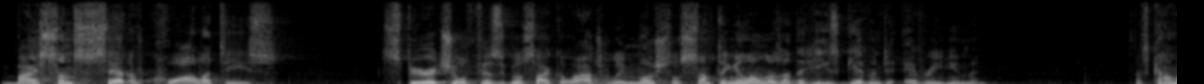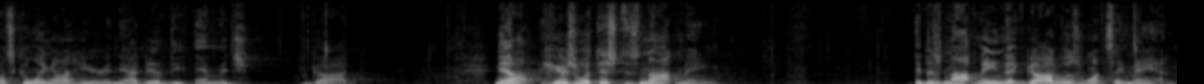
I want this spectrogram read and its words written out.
by some set of qualities spiritual, physical, psychological, emotional, something along those lines that He's given to every human. That's kind of what's going on here in the idea of the image of God. Now, here's what this does not mean it does not mean that God was once a man.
